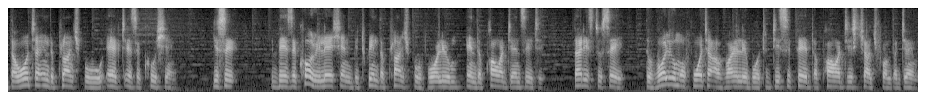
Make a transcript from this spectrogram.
the water in the plunge pool will act as a cushion. You see, there's a correlation between the plunge pool volume and the power density. That is to say, the volume of water available to dissipate the power discharge from the dam.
